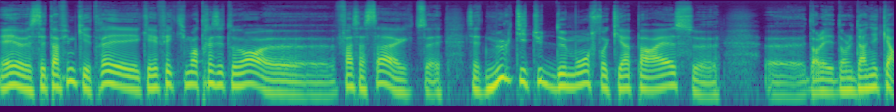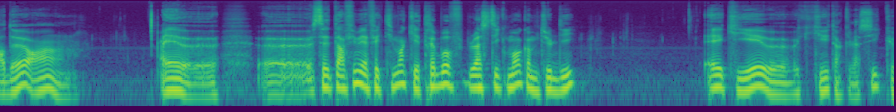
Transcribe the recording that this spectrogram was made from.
Et euh, c'est un film qui est, très, qui est effectivement très étonnant euh, face à ça, cette multitude de monstres qui apparaissent euh, dans, les, dans le dernier quart d'heure. hein. Et c'est un film effectivement qui est très beau plastiquement, comme tu le dis, et qui est, qui est un classique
